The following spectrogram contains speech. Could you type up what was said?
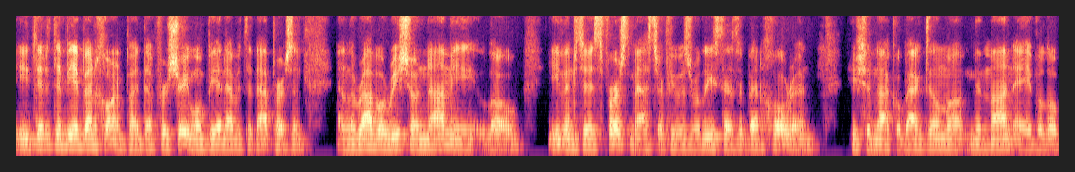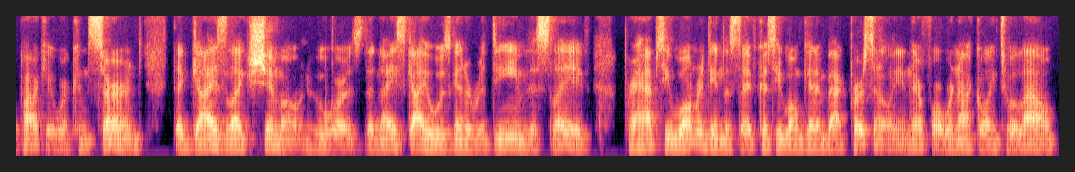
he did it to be a ben chorin, but for sure he won't be an evet to that person. And the Rabo Rishon Nami lo, even to his first master, if he was released as a ben chorin, he should not go back. Dilma miman velo parke. We're concerned that guys like Shimon, who was the nice guy who was going to redeem the slave, perhaps he won't redeem the slave because he won't get him back personally, and therefore we're not going to allow.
